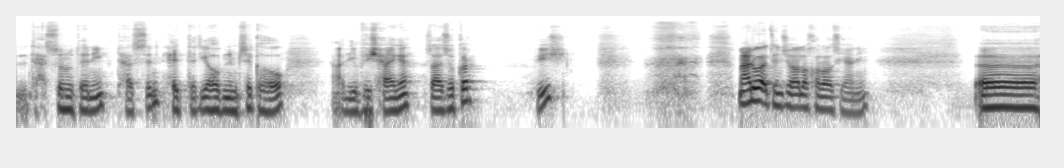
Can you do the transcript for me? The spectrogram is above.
لتحسنه تاني تحسن. الحتة دي أهو بنمسكها أهو. عادي مفيش حاجة. صح سكر؟ مفيش؟ مع الوقت إن شاء الله خلاص يعني. آه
